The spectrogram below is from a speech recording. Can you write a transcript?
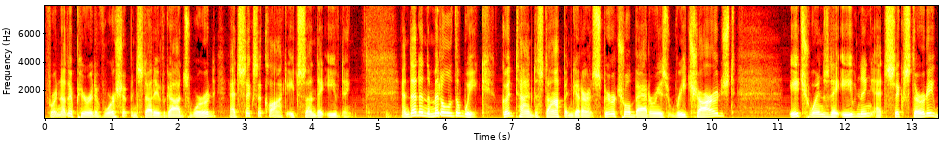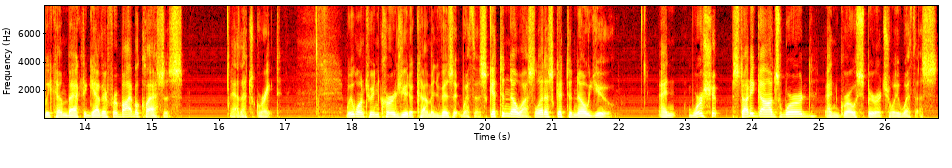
for another period of worship and study of God's Word at 6 o'clock each Sunday evening. And then in the middle of the week, good time to stop and get our spiritual batteries recharged. Each Wednesday evening at 6:30 we come back together for Bible classes. Yeah, that's great. We want to encourage you to come and visit with us. Get to know us. Let us get to know you. And worship, study God's Word, and grow spiritually with us.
